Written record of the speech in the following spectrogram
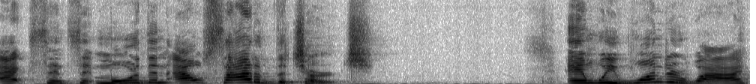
accents it more than outside of the church. And we wonder why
